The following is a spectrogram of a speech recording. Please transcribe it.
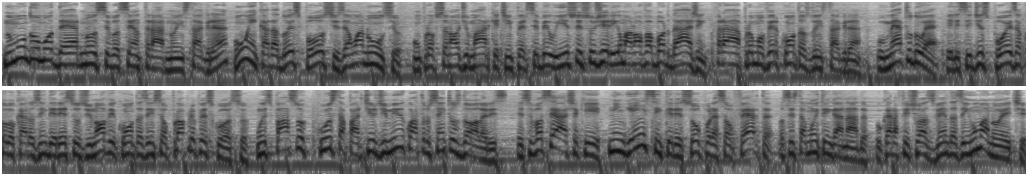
No mundo moderno, se você entrar no Instagram, um em cada dois posts é um anúncio. Um profissional de marketing percebeu isso e sugeriu uma nova abordagem para promover contas do Instagram. O método é: ele se dispôs a colocar os endereços de nove contas em seu próprio pescoço. Um espaço custa a partir de 1.400 dólares. E se você acha que ninguém se interessou por essa oferta, você está muito enganado. O cara fechou as vendas em uma noite.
